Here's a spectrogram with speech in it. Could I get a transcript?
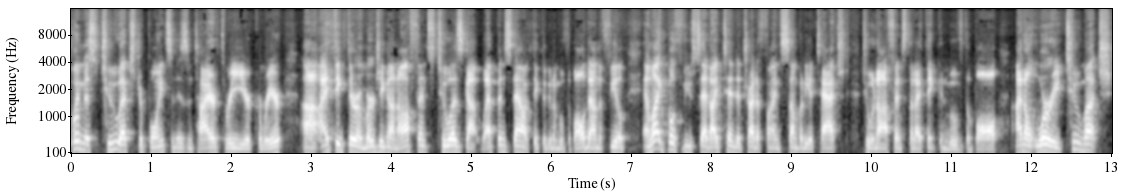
Only missed two extra points in his entire three year career. Uh, I think they're emerging on offense. Tua's got weapons now. I think they're going to move the ball down the field. And like both of you said, I tend to try to find somebody attached to an offense that I think can move the ball. I don't worry too much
